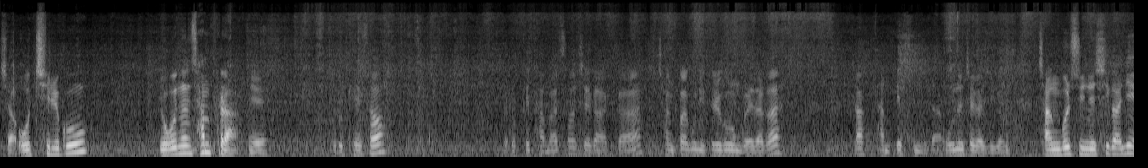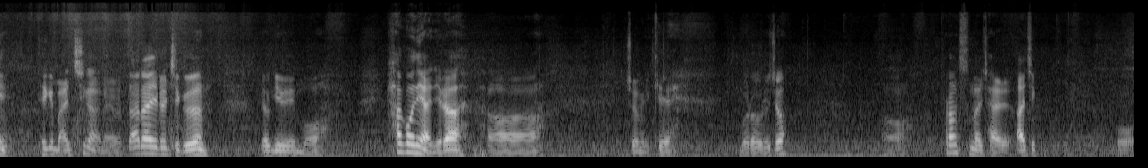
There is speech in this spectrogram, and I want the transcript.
자, 579 요거는 3프랑. 예. 이렇게 해서 이렇게 담아서 제가 아까 장바구니 들고 온 거에다가 딱 담겠습니다. 오늘 제가 지금 장 볼 수 있는 시간이 되게 많지가 않아요. 딸아이를 지금 여기 뭐 학원이 아니라 어, 좀 이렇게 뭐라 그러죠? 어, 프랑스 말 잘 아직 뭐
